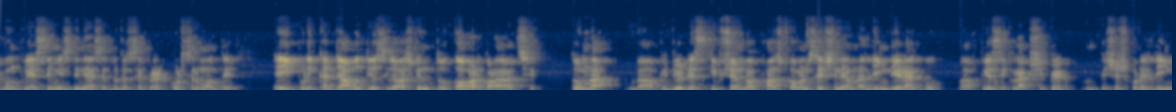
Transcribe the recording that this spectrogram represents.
এবং পিএসসি মিসলেনিয়াসের দুটো সেপারেট কোর্সের মধ্যে এই পরীক্ষার যাবতীয় সিলেবাস কিন্তু কভার করা আছে। তোমরা ভিডিও ডেসক্রিপশন বা ফার্স্ট কমেন্ট সেকশনে আমরা লিঙ্ক দিয়ে রাখব পিএসসি ক্লার্কশিপের বিশেষ করে লিঙ্ক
